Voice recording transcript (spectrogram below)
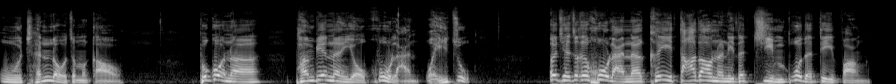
五层楼这么高，不过呢，旁边呢有护栏围住。而且这个护栏呢，可以达到呢你的颈部的地方，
